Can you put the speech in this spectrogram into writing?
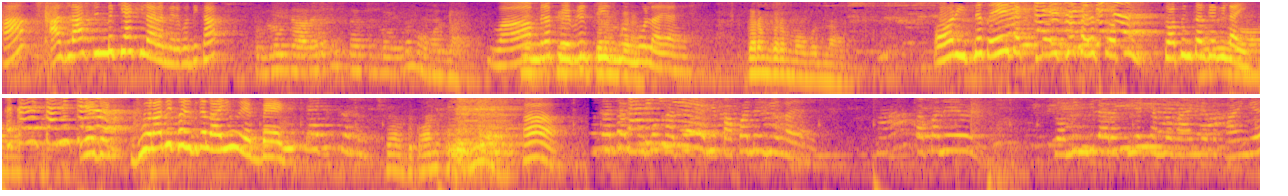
हाँ? आज लास्ट दिन में क्या खिला रहा है मेरे को दिखा। तुम लोग जा रहे हो तो तुम लोग ना मोमोज लाए। वाह मेरा फेवरेट चीज़ मोमो लाया है। गरम गरम मोमोज लाए। और इतने से एक मैं इतने सारे शॉपिंग शॉपिंग करके भी लाई। ये देख झोला भी खरीद के लाई हूँ एक बैग क्या दुकान खुली है? हाँ। ये पापा ने ये लाया है। पापा ने चाउमीन भी ला रखी है कि हम लोग आएँगे तो खाएँगे।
